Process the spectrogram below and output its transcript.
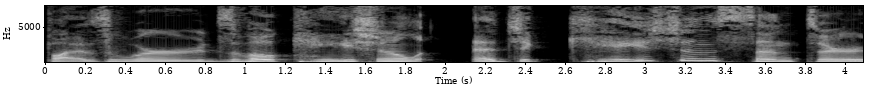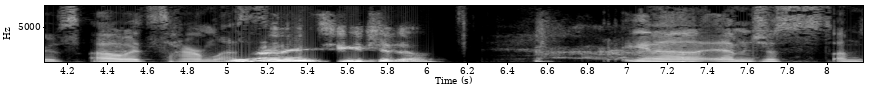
buzzwords? Vocational education centers. Oh, it's harmless. What are they teaching them? You know, I'm just, I'm,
